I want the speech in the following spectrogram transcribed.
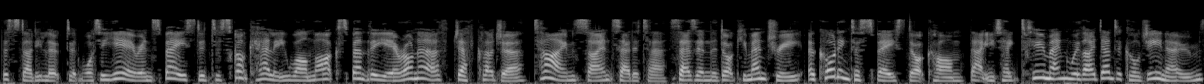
The study looked at what a year in space did to Scott Kelly while Mark spent the year on Earth. Jeff Kluger, Times science editor, says in the documentary, according to Space.com, that you take two men with identical genomes,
